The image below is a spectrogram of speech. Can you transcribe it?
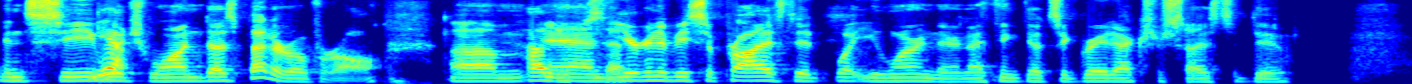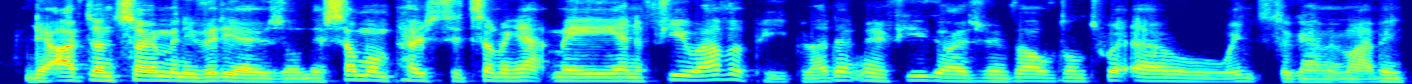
and see Yeah. which one does better overall. Um, and you're going to be surprised at what you learn there. And I think that's a great exercise to do. Yeah, I've done so many videos on this. Someone posted something at me and a few other people. I don't know if you guys were involved on Twitter or Instagram. It might have been.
